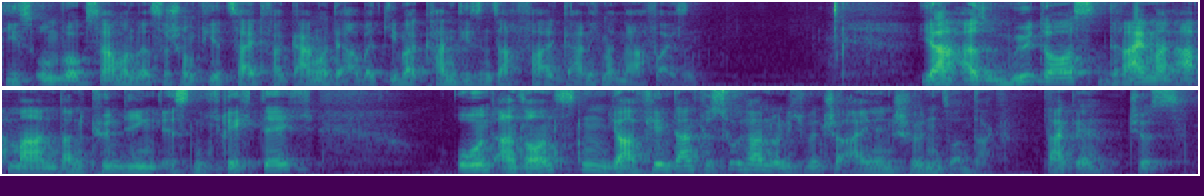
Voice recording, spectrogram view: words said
die ist unwirksam und dann ist schon viel Zeit vergangen und der Arbeitgeber kann diesen Sachverhalt gar nicht mehr nachweisen. Ja, also Mythos, dreimal abmahnen, dann kündigen ist nicht richtig. Und ansonsten, ja, vielen Dank fürs Zuhören und ich wünsche einen schönen Sonntag. Danke, tschüss.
